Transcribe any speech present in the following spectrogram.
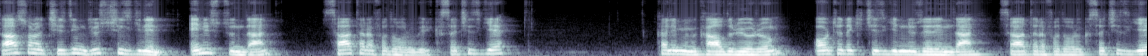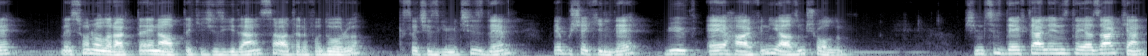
Daha sonra çizdiğim düz çizginin en üstünden sağ tarafa doğru bir kısa çizgi. Kalemimi kaldırıyorum. Ortadaki çizginin üzerinden sağ tarafa doğru kısa çizgi ve son olarak da en alttaki çizgiden sağ tarafa doğru kısa çizgimi çizdim ve bu şekilde büyük E harfini yazmış oldum. Şimdi siz defterlerinizde yazarken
